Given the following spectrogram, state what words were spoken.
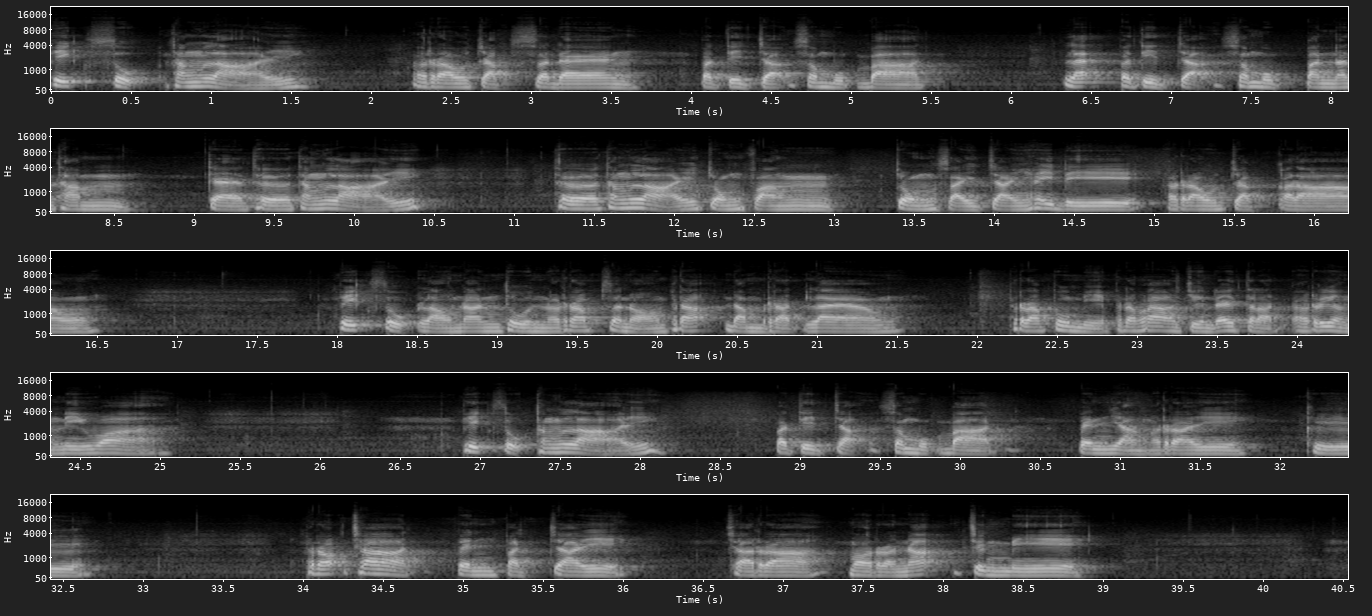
ภิกษุทั้งหลาย เราจักแสดงปฏิจจสมุปบาท และปฏิจจสมุปปันธรรม แก่เธอทั้งหลาย เธอทั้งหลายจงฟังจงใส่ใจให้ดีเราจักกล่าว ภิกษุเหล่านั้นทูลรับสนองพระดำรัสแล้ว พระผู้มีพระภาคจึงได้ตรัสเรื่องนี้ว่า ภิกษุทั้งหลาย ปฏิจจสมุปบาทเป็นอย่างไร คือ เพราะชาติเป็นปัจจัย ชารามรณะจึงมี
